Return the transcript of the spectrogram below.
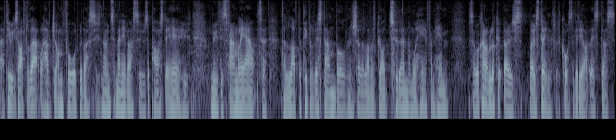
A few weeks after that, we'll have John Ford with us, who's known to many of us, who's a pastor here, who moved his family out to, to love the people of Istanbul and show the love of God to them, and we'll hear from him. So we'll kind of look at those, those things, of course, a video like this does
